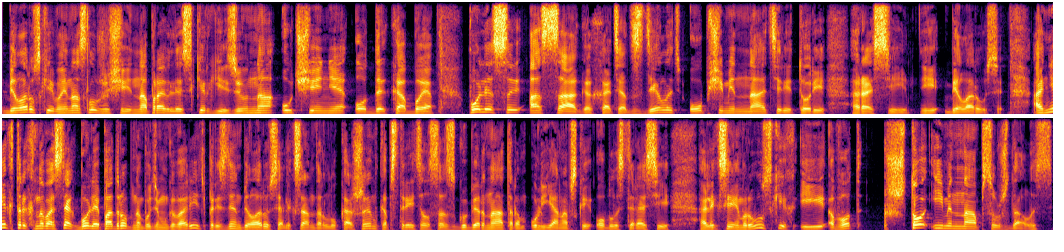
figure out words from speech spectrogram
белорусские военнослужащие направились в Киргизию на учение ОДКБ. Полисы ОСАГО хотят сделать общими на территории России и Беларуси. О некоторых новостях более подробно будем говорить. Президент Беларуси Александр Лукашенко встретился с губернатором Ульяновской области России Алексеем русских. И вот что именно обсуждалось?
